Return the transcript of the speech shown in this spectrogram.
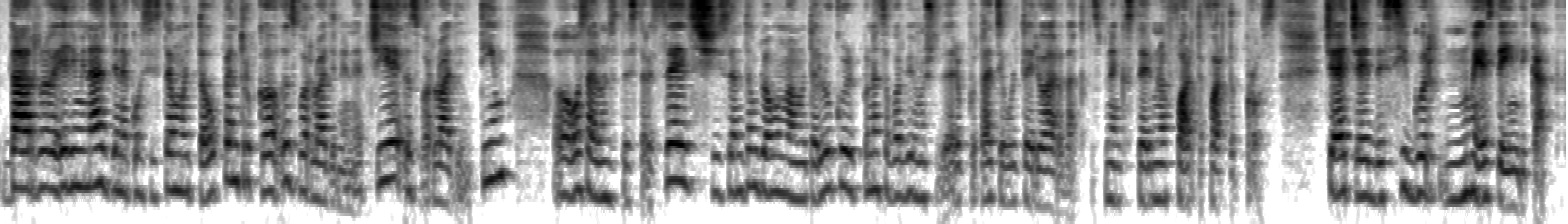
dar eliminați din ecosistemul tău pentru că îți vor lua din energie, îți vor lua din timp, uh, o să ajungi să te stresezi și se întâmplă mult mai multe lucruri până să vorbim, nu știu, de reputație ulterioară, dacă te spunem că se termină foarte, foarte prost. Ceea ce, desigur, nu este indicat.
